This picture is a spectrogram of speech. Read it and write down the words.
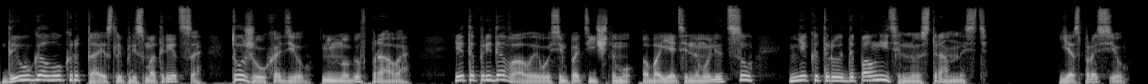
да и уголок рта, если присмотреться, тоже уходил немного вправо. Это придавало его симпатичному, обаятельному лицу некоторую дополнительную странность. Я спросил:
